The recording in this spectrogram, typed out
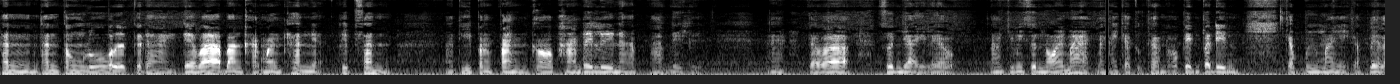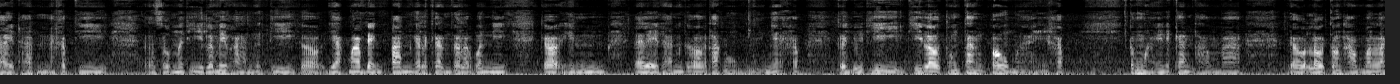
ท่านท่านต้องรู้เวิร์กก็ได้ แต่ว่าบางครั้งบางท่านเนี่ยคลิปสั้นนะที่ปังๆก็ผ่านได้เลยนะครับ ผ่านได้เลยนะแต่ว่าส่วนใหญ่แล้วนะจะมีส่วนน้อยมากนะให้กับทุกท่านเพราะเป็นประเด็นกับมือใหม่กับหลาย ๆ ท่านนะครับ ที่สะสมนาทีแล้วไม่ผ่านสักทีก็อยากมาแบ่งปันก็แล้วกันสำหรับวันนี้ก็เห็นหลาย ๆ ท่านก็ทักมอย่างเงี้ยครับ ก็อยู่ที่ที่เราต้องตั้งเป้าหมายครับ ต้องหมายในการทำว่า เราเราต้องทำวันละ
